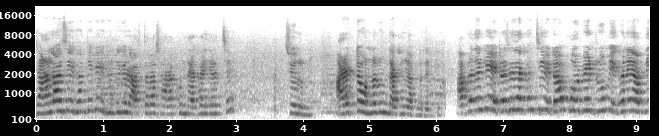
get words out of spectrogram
জানালা আছে এখান থেকে এখান থেকে রাস্তাটা সারাক্ষণ দেখাই যাচ্ছে। চলুন, আরেকটা অন্য রুম দেখাই আপনাদেরকে। আপনাদেরকে এটা যে দেখাচ্ছি, এটাও ফোর বেডরুম এখানে আপনি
